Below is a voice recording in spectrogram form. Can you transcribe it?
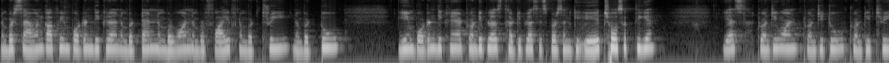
number seven काफ़ी इंपॉर्टेंट दिख रहा है. Number ten number one number five number three number two ये इंपॉर्टेंट दिख रहे हैं. ट्वेंटी प्लस थर्टी प्लस इस पर्सन की एज हो सकती है. Yes twenty one twenty two twenty three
